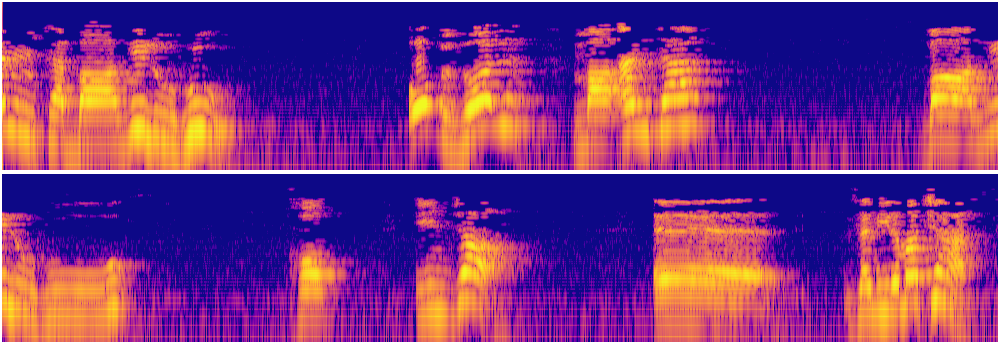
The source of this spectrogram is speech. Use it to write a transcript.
أنت باذله. أبذل ما أنت باذله خب اینجا زمیر ما چه هست؟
